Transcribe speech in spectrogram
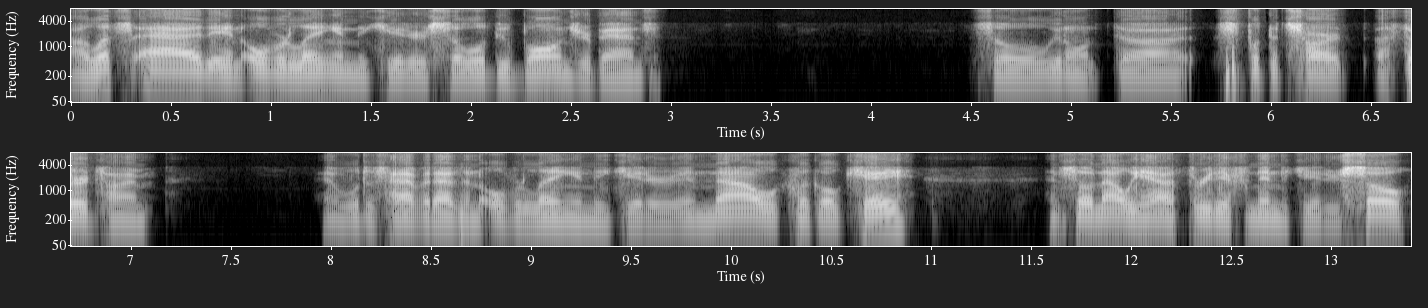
Uh, let's add an overlaying indicator. So we'll do Bollinger Bands. So we don't uh, split the chart a third time. And we'll just have it as an overlaying indicator. And now we'll click OK. And so now we have three different indicators. So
